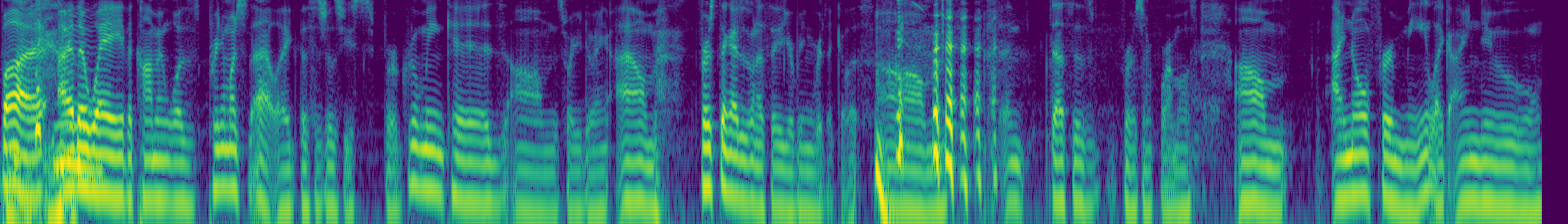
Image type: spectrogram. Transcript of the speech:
but either way, the comment was pretty much that. Like, this is just used for grooming kids. Um, that's what you're doing. Um, first thing I just want to say, you're being ridiculous. Um, and that's just first and foremost. Um, I know for me, like, I knew,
